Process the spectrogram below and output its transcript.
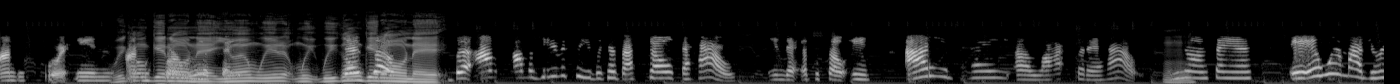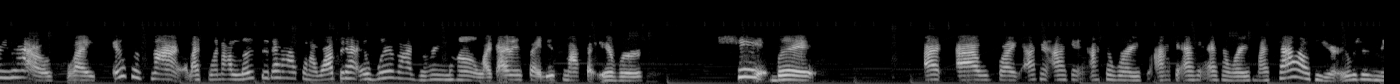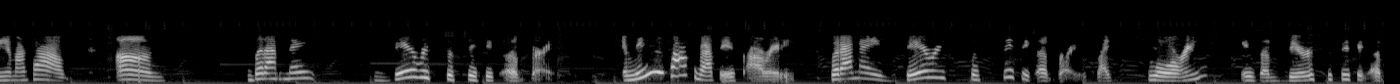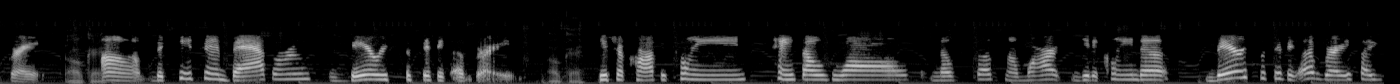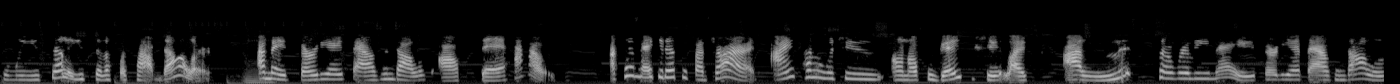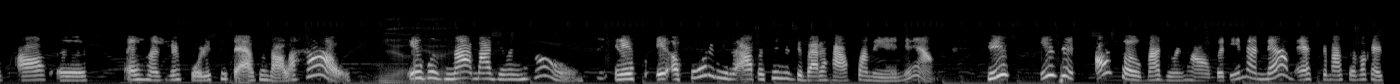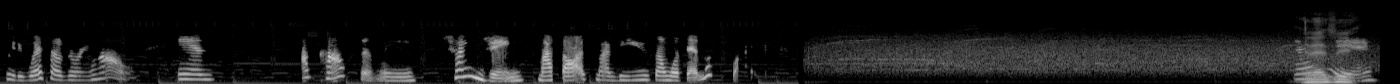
underscore in, We gonna get on that, you and we we we gonna get go. on that. But I'm I'm gonna give it to you because I showed the house in the episode, and I didn't pay a lot for that house. You Mhm. know what I'm saying? It, it wasn't my dream house. Like it was not like when I looked at the house, when I walked the house, it wasn't my dream home. Like I didn't say this is my forever shit, but I I was like I can I can I can raise I can I can, I can raise my child here. It was just me and my child. Um, but I made very specific upgrades. And me you talked about this already, but I made very specific upgrades. Like flooring is a very specific upgrade. Okay. Um, the kitchen, bathrooms, very specific upgrades. Okay. Get your carpet clean, paint those walls, no scuffs, no marks, get it cleaned up. Very specific upgrades so you can when you sell it, you sell it for top dollar. I Mhm. made thirty eight thousand dollars off that house. I couldn't make it up if I tried. I ain't coming with you on no fugazi shit. Like I literally made thirty eight thousand dollars off of a hundred and forty two thousand dollar house. Yeah. It was not my dream home, and it, it afforded me the opportunity to buy the house I'm in now. This isn't also my dream home, but then I, now I'm asking myself, okay, sweetie, what's your dream home? And I'm constantly changing my thoughts, my views on what that looks like. And that's it. Yeah.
